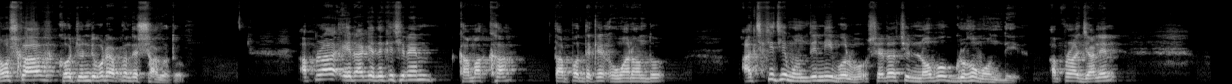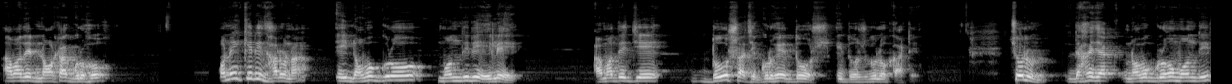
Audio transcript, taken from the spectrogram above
নমস্কার খোঁজ টোয়েন্টি ফোরে আপনাদের স্বাগত। আপনারা এর আগে দেখেছিলেন কামাখ্যা, তারপর দেখলেন উমানন্দ। আজকে যে মন্দির নিয়ে বলব, সেটা হচ্ছে নবগ্রহ মন্দির। আপনারা জানেন, আমাদের নটা গ্রহ। অনেকেরই ধারণা, এই নবগ্রহ মন্দিরে এলে আমাদের যে দোষ আছে, গ্রহের দোষ, এই দোষগুলো কাটে। চলুন, দেখা যাক নবগ্রহ মন্দির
